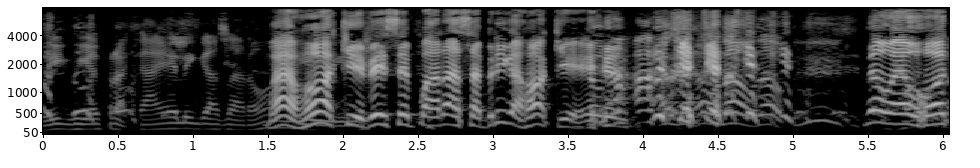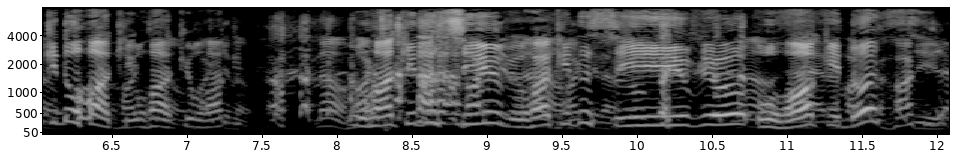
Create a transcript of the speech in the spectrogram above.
Vem, vem pra cá, Ellen Gazzaroli. Mas, Rock, vem separar essa briga, Rock. Não, não, não. Não, é o rock do rock. O rock, o rock. O rock do Silvio, o rock do. Silvio, o rock do Silvio.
